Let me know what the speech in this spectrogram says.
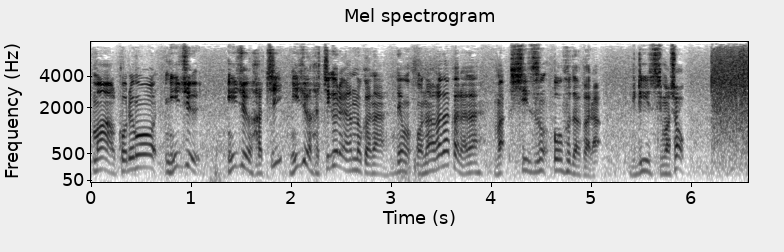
まあこれも 2028?28 28ぐらいあるのかな。でもお長だからな、まあ、シーズンオフだからリリースしましょう。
